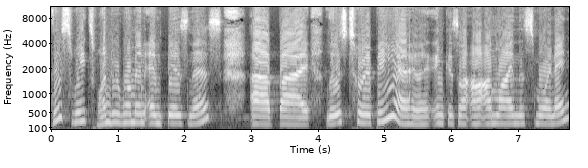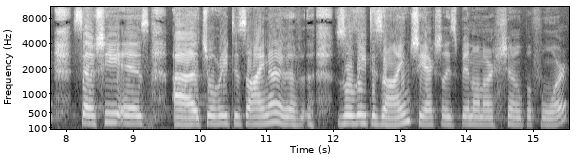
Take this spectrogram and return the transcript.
this week's Wonder Woman in Business by Liz Torpy, who I think is on Uh, online this morning. So she is a jewelry designer of Zuli Design. She actually has been on our show before.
